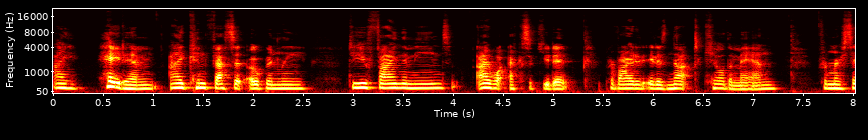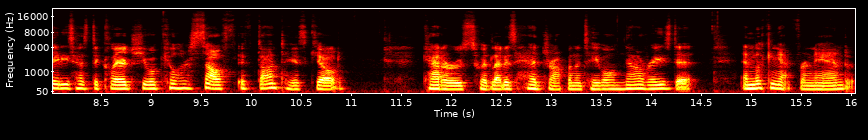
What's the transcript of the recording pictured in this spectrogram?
I hate him, I confess it openly. Do you find the means? I will execute it, provided it is not to kill the man, for Mercédès has declared she will kill herself if Dantès is killed. Caderousse, who had let his head drop on the table, now raised it, and looking at Fernand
